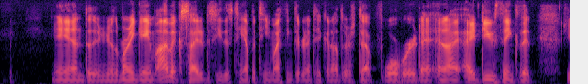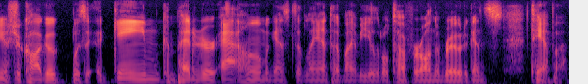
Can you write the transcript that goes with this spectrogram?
and you know the running game. I'm excited to see this Tampa team. I think they're going to take another step forward, and I, I, do think that you know Chicago was a game competitor at home against Atlanta. Might be a little tougher on the road against Tampa.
